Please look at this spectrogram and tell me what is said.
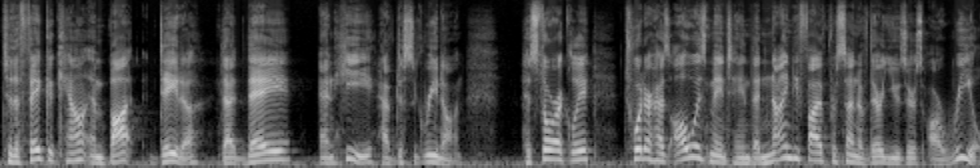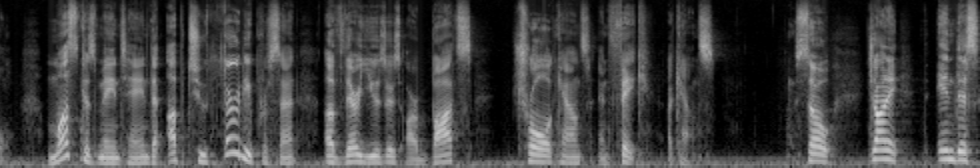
to the fake account and bot data that they and he have disagreed on. Historically, Twitter has always maintained that 95% of their users are real. Musk has maintained that up to 30% of their users are bots, troll accounts, and fake accounts. So, Johnny, in this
